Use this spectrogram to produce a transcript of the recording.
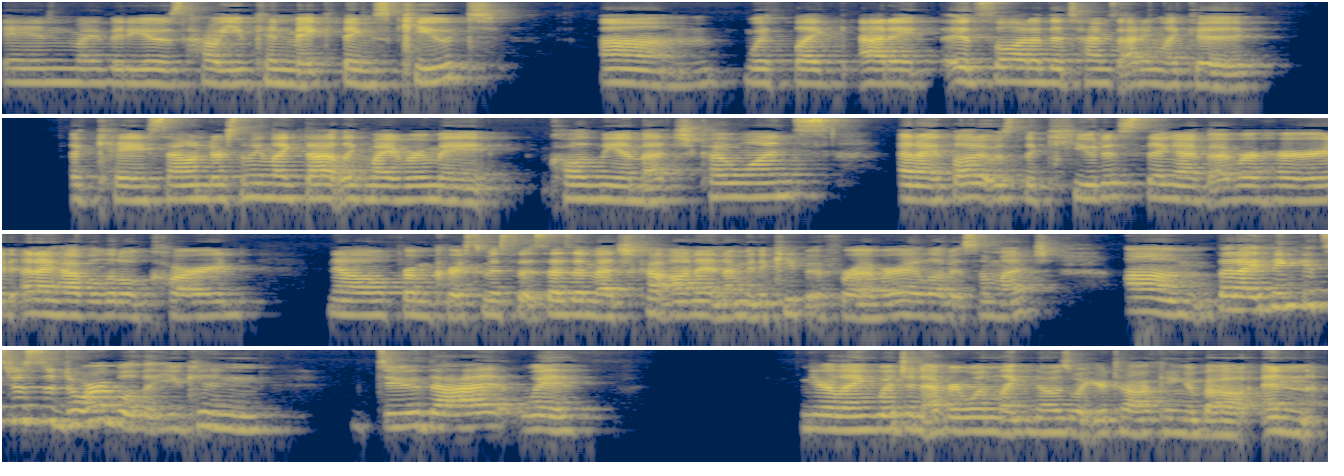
in my videos how you can make things cute um, with like adding. It's a lot of the times adding like a a K sound or something like that. Like my roommate called me a mechka once, and I thought it was the cutest thing I've ever heard. And I have a little card now from Christmas that says a mechka on it, and I'm going to keep it forever. I love it so much. Um, but I think it's just adorable that you can do that with your language and everyone like knows what you're talking about and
